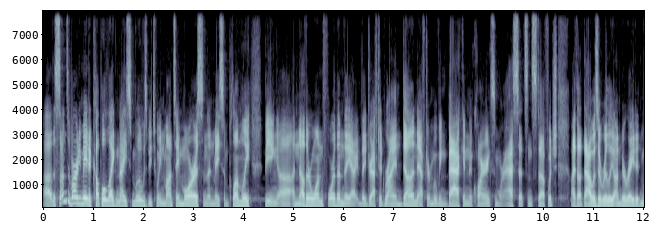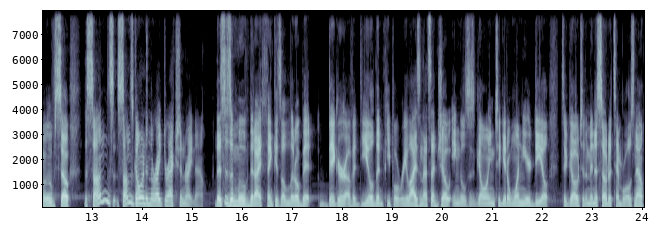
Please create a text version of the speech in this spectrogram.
Uh, the Suns have already made a couple like nice moves between Monte Morris and then Mason Plumlee being uh, another one for them. They they drafted Ryan Dunn after moving back and acquiring some more assets and stuff, which I thought that was a really underrated move. So the Suns Suns going in the right direction right now. This is a move that I think is a little bit bigger of a deal than people realize, and that's that Joe Ingles is going to get a one year deal to go to the Minnesota Timberwolves. Now,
